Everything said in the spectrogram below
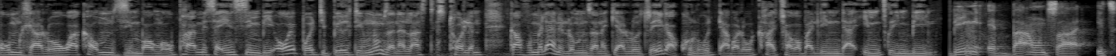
okumdlalo wokwakha umzimba ngokuphakamisa insimbi owe-bodybuilding mnumzana last sithole kavumelani lo mnumzana kuyalutswe ikakhulu kudaba lokuqhatshwa kwabalinda imicimbi. Being a bouncer it's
